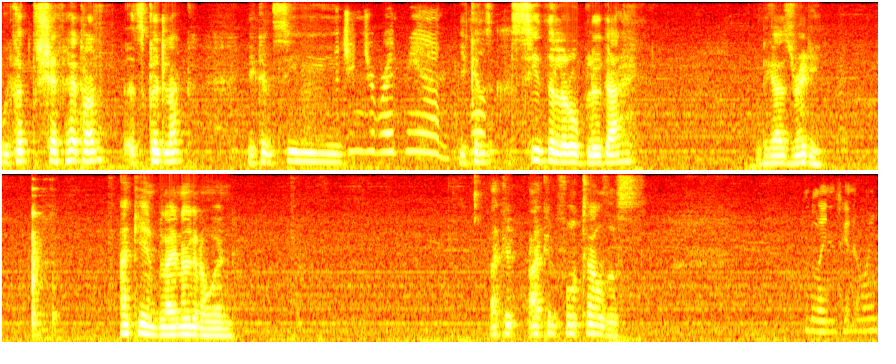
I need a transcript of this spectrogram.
We got the chef hat on. It's good luck. You can The see. gingerbread man! You can see the little blue guy. The guy's ready. Ahki and Blaine are gonna win. I can I can foretell this. Blaine's gonna win.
